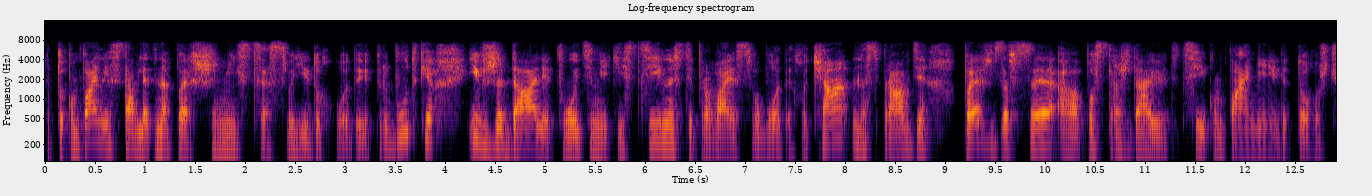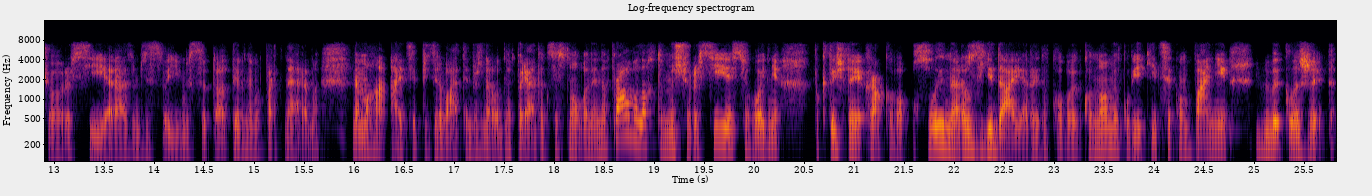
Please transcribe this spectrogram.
Тобто компанії ставлять на перше місце свої доходи і прибутки, і вже далі потім якісь цінності, права і свободи. Хоча насправді, перш за все, постраждають ці компанії від того, що Росія разом зі своїми ситуативними партнерами намагається підірвати міжнародний порядок, заснований на правилах, тому що Росія сьогодні фактично як ракова пухлина роз'їдає ринкову економіку, в якій ці компанії звикли жити.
